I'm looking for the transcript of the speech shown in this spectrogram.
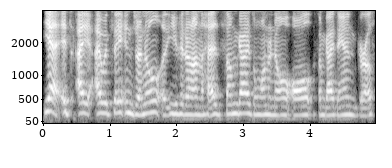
Yeah, it's I, I would say in general, uh, you hit it on the head. Some guys want to know all some guys and girls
